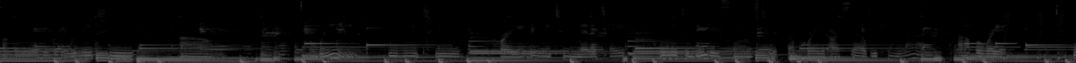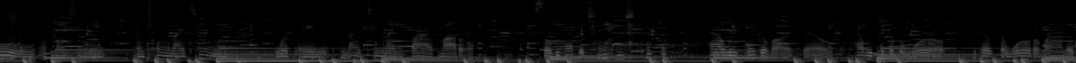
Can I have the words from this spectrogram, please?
something new every day. We need to um, read. We need to pray. We need to meditate. We need to do these things to upgrade ourselves. We cannot operate fully and functionally in 2019 with a 1995 model. So we have to change how we think of ourselves, how we think of the world, because the world around us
